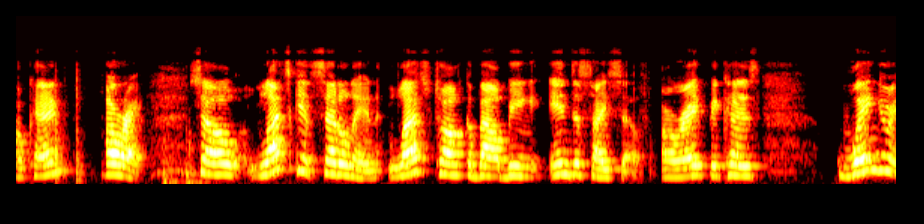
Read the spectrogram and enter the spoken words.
Okay? All right. So let's get settled in. Let's talk about being indecisive. All right? Because when you're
